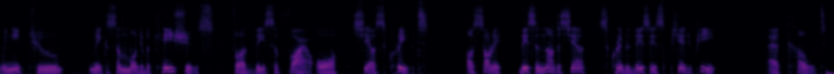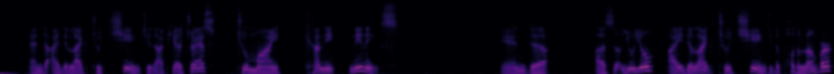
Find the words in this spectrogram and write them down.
we need to make some modifications for this file or shell script. Oh sorry this is not shell script this is php uh, code. And I'd like to change the IP address to my Kali Linux. And uh, as usual I'd like to change the port number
